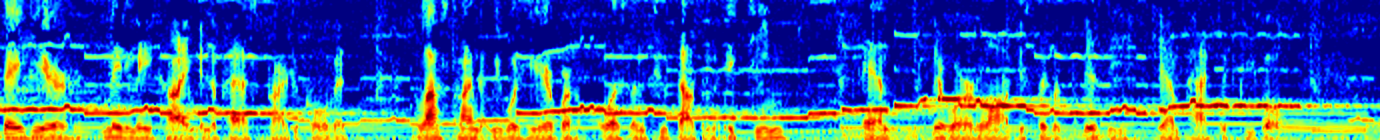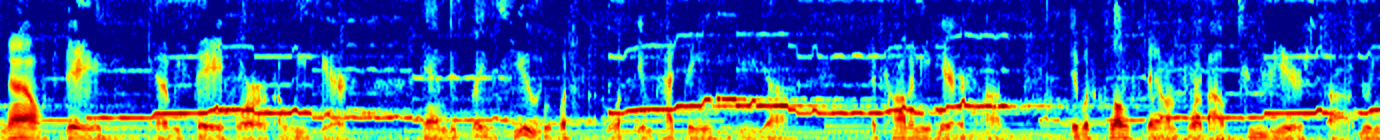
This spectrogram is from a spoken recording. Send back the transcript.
stay here many, many times in the past prior to COVID. The last time that we were here were, was in 2018 and there were a lot, this place was busy, jam-packed with people. Now, today, uh, we stay for a week here and this place is huge. What, what's impacting the uh, economy here? Um, it was closed down for about two years uh, during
